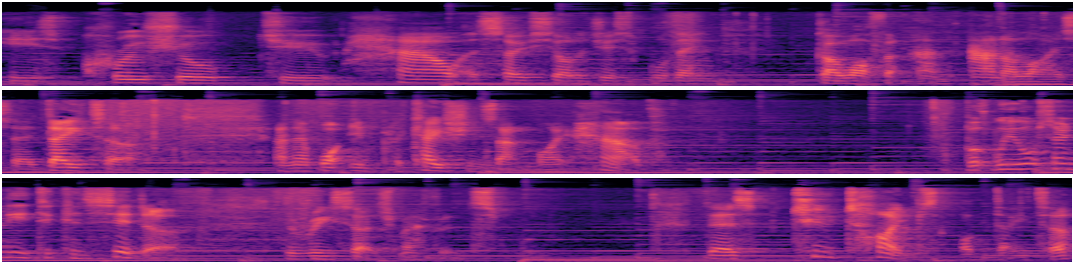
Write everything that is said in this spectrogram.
is crucial to how a sociologist will then go off and analyse their data and then what implications that might have. But we also need to consider the research methods. There's two types of data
